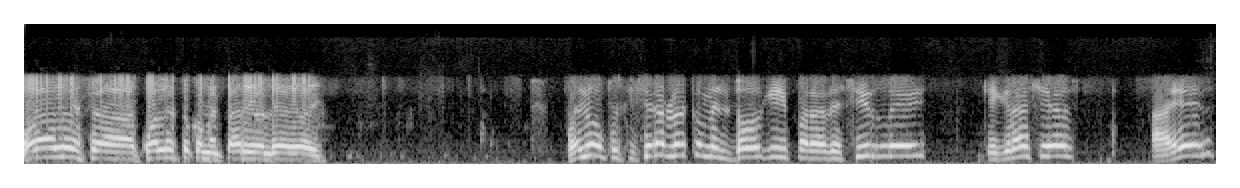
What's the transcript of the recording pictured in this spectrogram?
Hola, Alex, ah, ¿cuál es tu comentario el día de hoy? Bueno, pues quisiera hablar con el doggy para decirle que gracias a él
